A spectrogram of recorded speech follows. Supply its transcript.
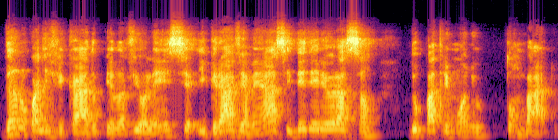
dano qualificado pela violência e grave ameaça e deterioração do patrimônio tombado.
